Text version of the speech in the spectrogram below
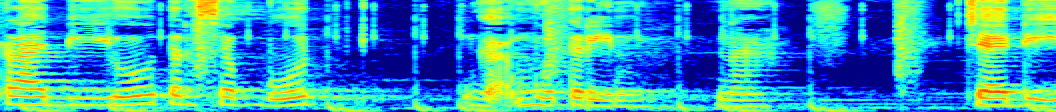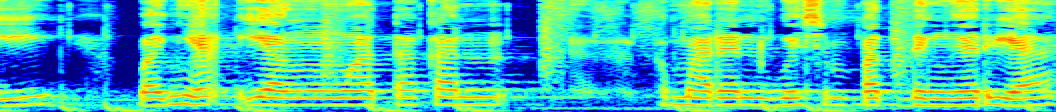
radio tersebut nggak muterin. Nah jadi banyak yang mengatakan kemarin gue sempat denger ya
